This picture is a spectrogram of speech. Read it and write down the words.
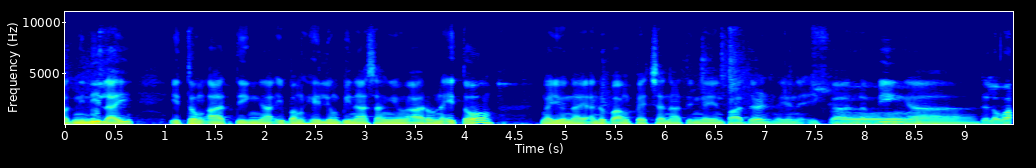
Pagninilay itong ating ah, ebanghelyong binasang yung araw na ito. Ngayon ay ano ba ang petsa natin ngayon, Father? Ngayon ay ikalabing ah, Dalawa.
